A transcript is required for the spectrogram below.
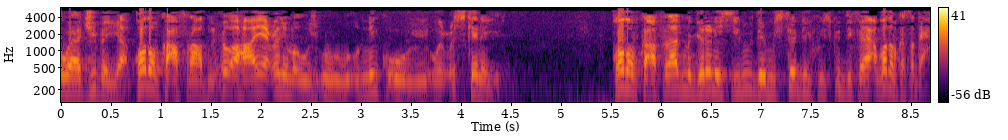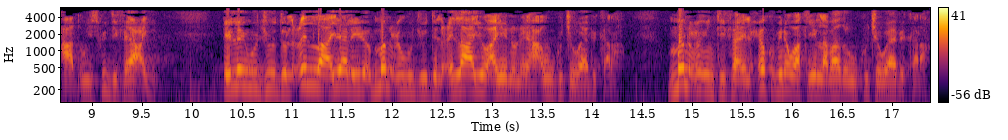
waajibaya qodobka afraad muxuu ahaaye culima ninku uu qodobka afraad ma garanaysi inuu dee mustadilku isku difaac qodobka saddexaad uu isku difaacayey ilan wujuudulcilla ayaa la yidhi mancu wujuudulcilla ayuu ayaynu nidhaha wuu ku jawaabi karaa. Mancu intifaa'i lxukmina waa labaad uu ku jawaabi karaa.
